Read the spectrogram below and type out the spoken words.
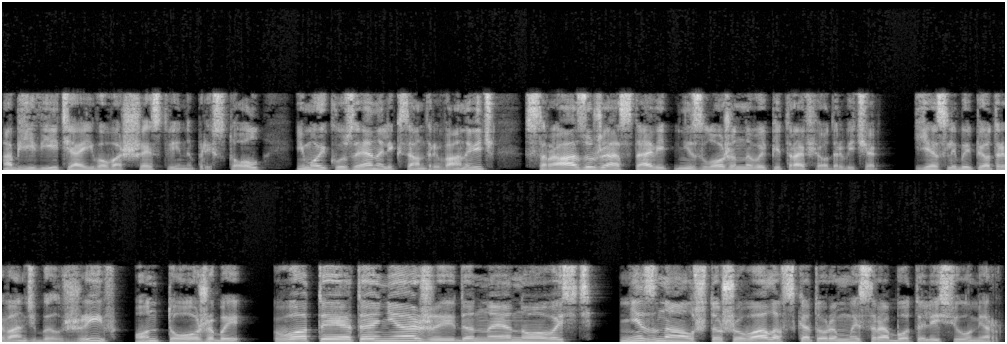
объявить о его восшествии на престол, и мой кузен Александр Иванович сразу же оставить незложенного Петра Федоровича. Если бы Петр Иванович был жив, он тоже бы... Вот это неожиданная новость! Не знал, что Шувалов, с которым мы сработались, умер.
